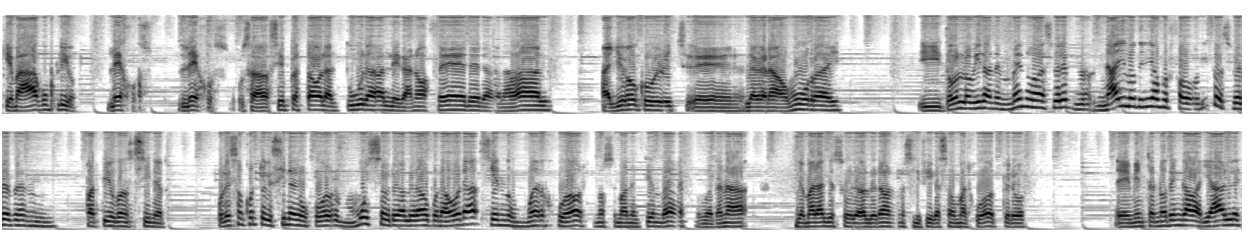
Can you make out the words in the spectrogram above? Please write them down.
que más ha cumplido, lejos, lejos. O sea, siempre ha estado a la altura, le ganó a Federer, a Nadal, a Djokovic, eh, le ha ganado a Murray. Y todos lo miran en menos a Zverev. nadie lo tenía por favorito a Zverev en partido con Sinner. Por eso encuentro que Sinner es un jugador muy sobrevalorado por ahora, siendo un buen jugador. No se malentienda esto, para nada llamar a alguien sobrevalorado no significa ser un mal jugador, pero eh, mientras no tenga variables,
